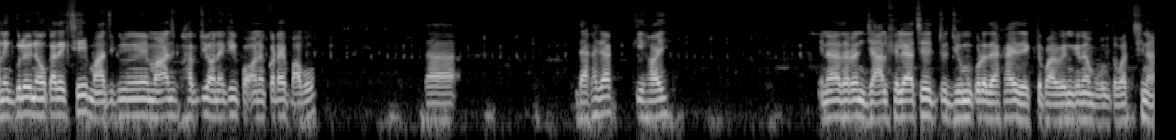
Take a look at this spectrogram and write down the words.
অনেকগুলোই নৌকা দেখছি, মাছগুলো, মাছ ভাবছি অনেকেই অনেক কটাই পাবো। তা দেখা যাক কি হয়। এনারা ধরেন জাল ফেলে আছে, একটু জুম করে দেখায়, দেখতে পারবেন কিনা বলতে পারছি না।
